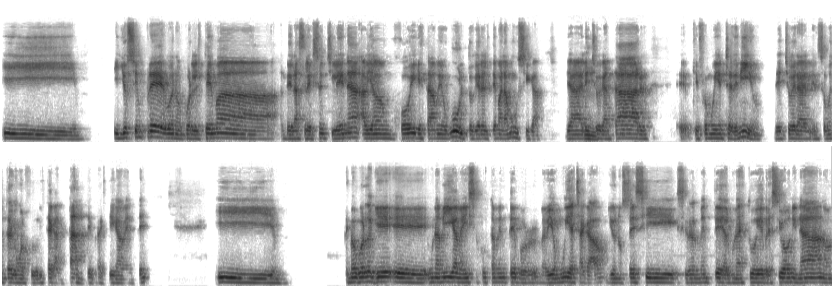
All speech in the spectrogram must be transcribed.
Y, y yo siempre, bueno, por el tema de la selección chilena, había un hobby que estaba medio oculto, que era el tema de la música. Ya el Mm. hecho de cantar, eh, que fue muy entretenido. De hecho, era, en ese momento era como el futbolista cantante prácticamente. Y me acuerdo que eh, una amiga me dice justamente, por, me vio muy achacado. Yo no sé si, si realmente alguna vez tuve depresión ni nada, no,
